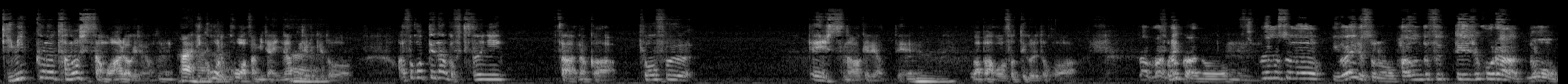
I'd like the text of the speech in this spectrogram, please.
ギミックの楽しさもあるわけじゃん、はいはいイコール怖さみたいになってるけど、あそこってなんか普通にさなんか恐怖演出なわけであって、うん。ババアが襲ってくるとこは。まあまあなんかあの、ん。普通のそのいわゆるそのファウンドフッテージホラーのよ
